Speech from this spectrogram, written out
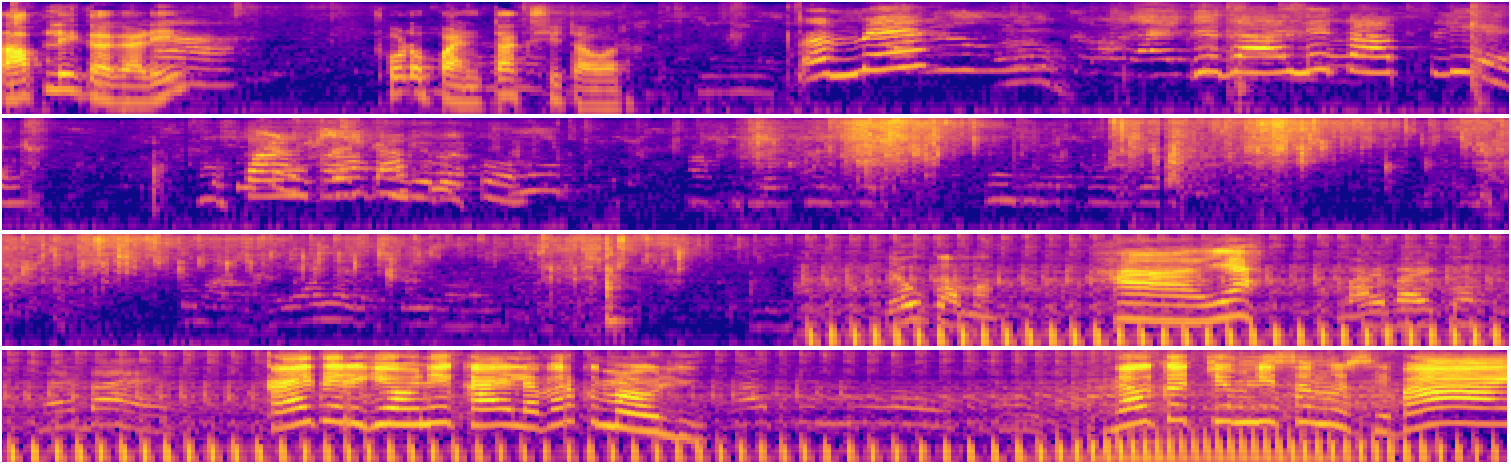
तापली का गाडी? थोडं पाणी टाक शिटावर मम्मी ती गाडी तापली आहे पाणी टाकून देतो येऊ का मग? हा या. बाय बाय कर. बाय बाय काहीतरी घेऊन ये खायला बरं का माऊली? नका चिमणी समोसे बाय.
